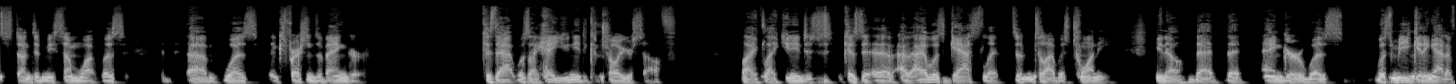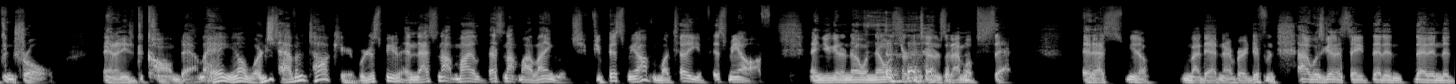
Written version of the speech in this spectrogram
stunted me somewhat was, um, was expressions of anger. Cause that was like, Hey, you need to control yourself. Like, like you need to, cause uh, I, I was gaslit until I was 20, you know, that, that anger was, was me getting out of control and I needed to calm down. Like, hey, you know, we're just having a talk here. We're just being, and that's not my that's not my language. If you piss me off, I'm gonna tell you, you piss me off, and you're gonna know and know in certain terms that I'm upset. And that's you know, my dad and I are very different. I was gonna say that in that in the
